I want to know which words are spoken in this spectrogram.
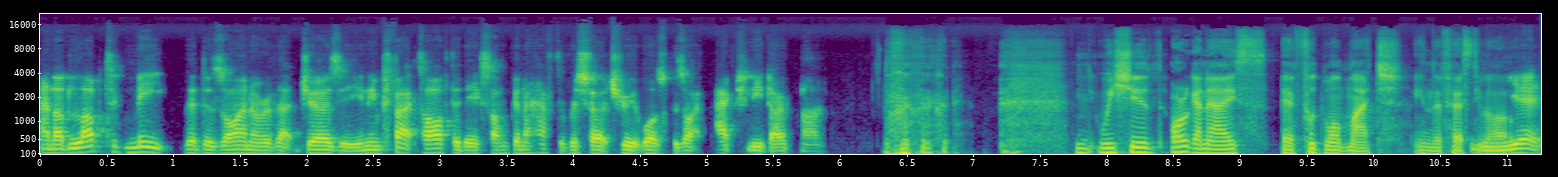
And I'd love to meet the designer of that jersey. And in fact, after this, I'm going to have to research who it was because I actually don't know. We should organize a football match in the festival. Yeah,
